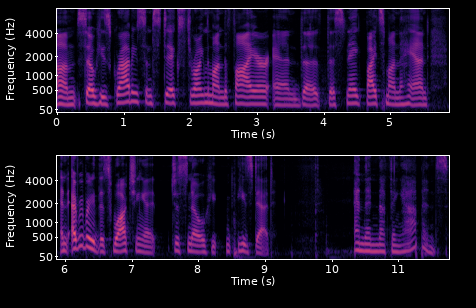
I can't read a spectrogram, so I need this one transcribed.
um, so he's grabbing some sticks, throwing them on the fire, and the the snake bites him on the hand. And everybody that's watching it just know he, he's dead. And then nothing happens.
